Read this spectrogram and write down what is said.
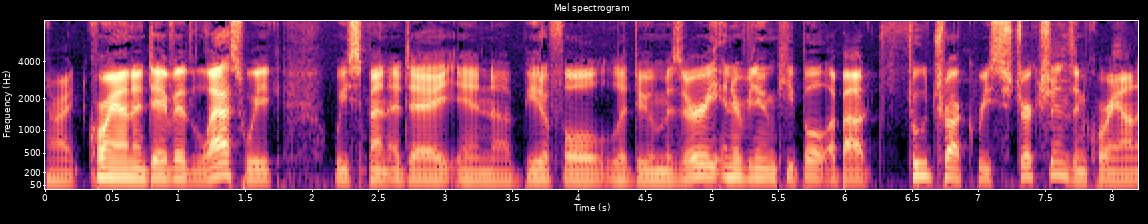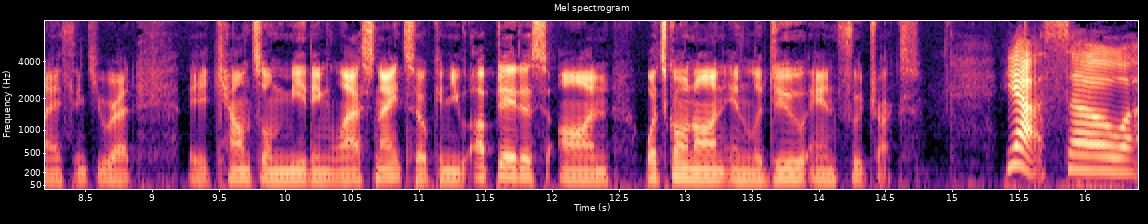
All right. Coriana and David, last week we spent a day in uh, beautiful Ladue, Missouri, interviewing people about food truck restrictions. And Coriana, I think you were at a council meeting last night. So can you update us on what's going on in Ladue and food trucks? Yeah. So,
